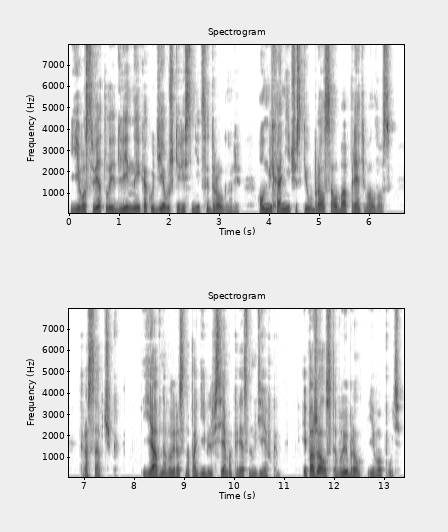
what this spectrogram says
Его светлые, длинные, как у девушки, ресницы дрогнули. Он механически убрал с лба прядь волос. Красавчик. Явно вырос на погибель всем окрестным девкам. И, пожалуйста, выбрал его путь.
